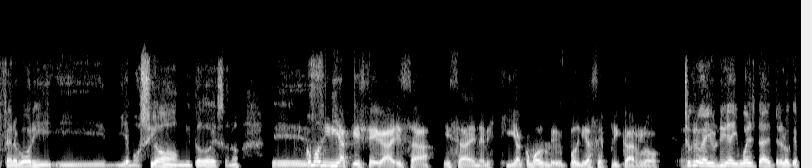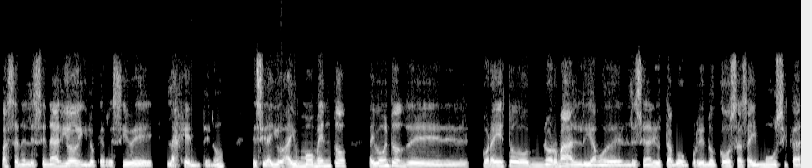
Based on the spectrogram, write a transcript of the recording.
fervor y, emoción y todo eso, ¿no? ¿Cómo diría que llega esa, esa energía? ¿Cómo podrías explicarlo? Yo creo que hay un ida y vuelta entre lo que pasa en el escenario y lo que recibe la gente, ¿no? Es decir, hay, hay un momento, hay un momento donde por ahí es todo normal, digamos, en el escenario están ocurriendo cosas, hay música,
